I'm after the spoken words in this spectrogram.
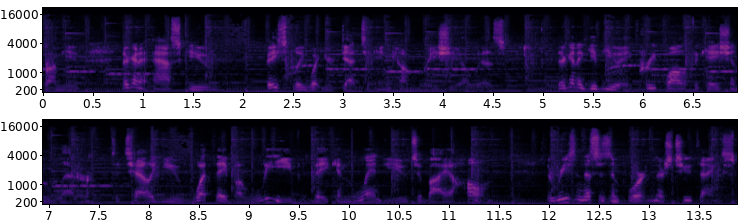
from you. They're going to ask you basically what your debt to income ratio is. They're going to give you a pre-qualification letter to tell you what they believe they can lend you to buy a home. The reason this is important, there's two things.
